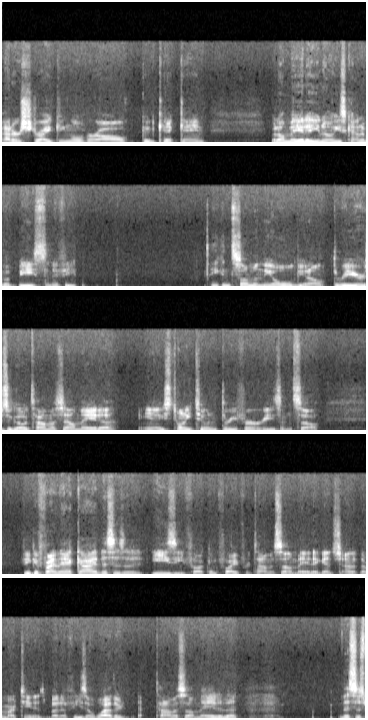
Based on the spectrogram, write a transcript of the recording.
better striking overall, good kick game. But Almeida, you know, he's kind of a beast, and if he he can summon the old, you know, three years ago Thomas Almeida, you know, he's 22 and three for a reason. So if he can find that guy, this is an easy fucking fight for Thomas Almeida against Jonathan Martinez. But if he's a weathered Thomas Almeida, then this is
